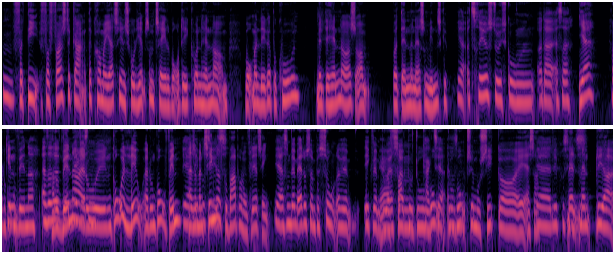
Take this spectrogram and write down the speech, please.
Mm. Fordi for første gang, der kommer jeg til en skole hjem som tale, hvor det ikke kun handler om, hvor man ligger på kurven, men det handler også om, hvordan man er som menneske. Ja, og trives du i skolen, og der altså, Ja, har du Gen- gode venner? Altså, har du det- det venner? Er virkelig du en god elev? Er du en god ven? Ja, altså, man tænker præcis. sgu bare på nogle flere ting. Sådan, ja, sådan, hvem er du som person, og hvem, ikke hvem du er fuck, som du, du er karakter. God, du er altså god til musik, og øh, altså... sådan. Ja, lige præcis. man, man bliver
